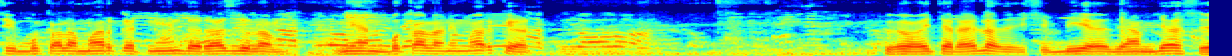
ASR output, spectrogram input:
પછી બકાલા માર્કેટની અંદર રાજુલા મેન બકાલાની માર્કેટ તો અત્યારે આવેલા જાય છે બે આમ જશે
